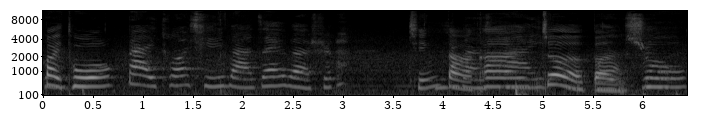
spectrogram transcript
拜托，拜托，请把这本书，请打开这本书。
